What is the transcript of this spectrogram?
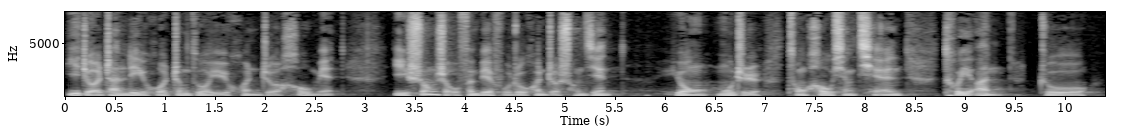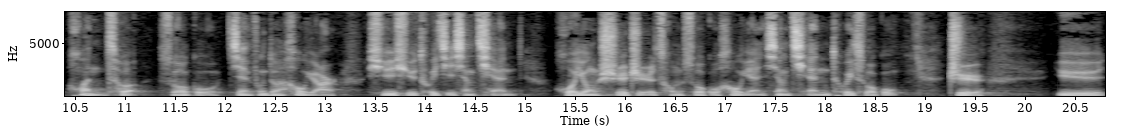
医者站立或正坐于患者后面，以双手分别扶住患者双肩，用拇指从后向前推按住患侧锁骨尖峰端后缘，徐徐推其向前，或用食指从锁骨后缘向前推锁骨，至与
